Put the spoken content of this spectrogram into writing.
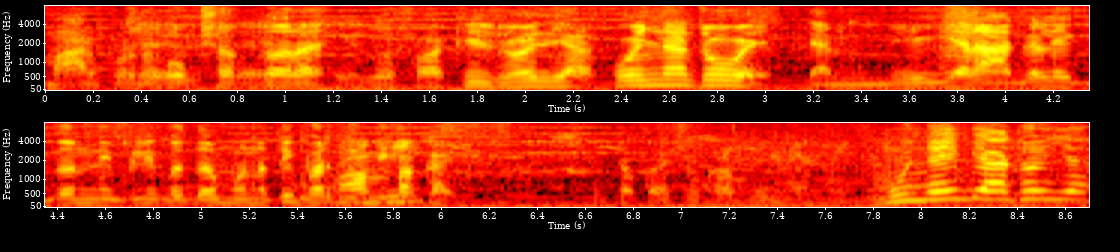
માર પર તો કોક શક કરે. પેલો ફાકી જોઈ લ્યા કોઈ ના જોવે. મેં યાર આગળ એકદમની પેલી બદમો નથી ભરતી આમ? તો કશું ખબર નહીં. હું નહીં બેઠો યાર.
